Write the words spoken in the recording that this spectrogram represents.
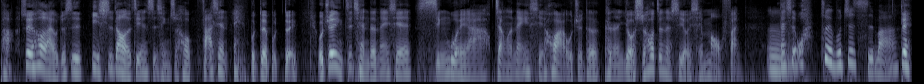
怕。所以后来我就是意识到了这件事情之后，发现哎，不对不对，我觉得你之前的那些行为啊，讲的那一些话，我觉得可能有时候真的是有一些冒犯。嗯，但是哇，罪不至此吧？对，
